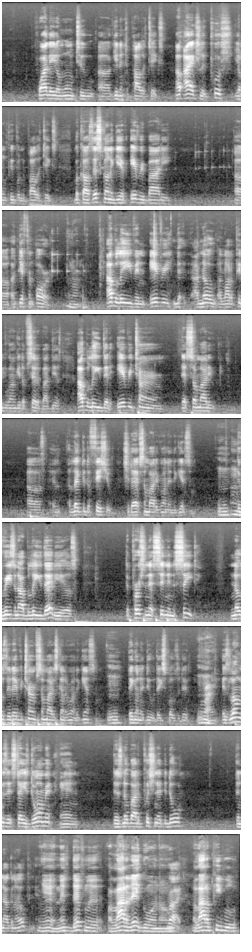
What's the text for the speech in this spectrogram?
why they don't want to uh, get into politics. I, I actually push young people into politics because that's going to give everybody uh, a different aura. Right. I believe in every. I know a lot of people are gonna get upset about this. I believe that every term that somebody, uh, elected official, should have somebody running against them. Mhm. The reason I believe that is, the person that's sitting in the seat knows that every term somebody's gonna run against them, Mhm. they're gonna do what they're supposed to do. Right. As long as it stays dormant and there's nobody pushing at the door, they're not gonna open it. Yeah, and there's definitely a lot of that going on. Right. A lot of people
